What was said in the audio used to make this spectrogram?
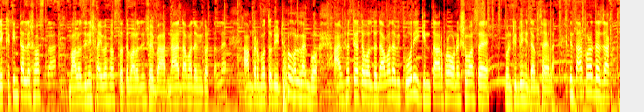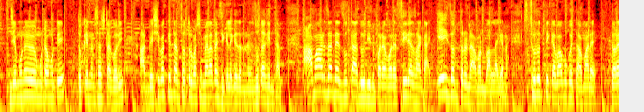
দেখে কিনতে সস্তা, ভালো জিনিস পাইবা সস্তাতে ভালো জিনিস পাইবা। আর না দামাদামি পারলে আমটার মতো রিটার্ন লাগবো। আমি সত্যি কথা বলতে দামাদামি করি, কিন্তু তারপর অনেক সময় আছে কোনটি বেশি দাম চাইলা কিন্তু তারপরে তো যাক, যে মনে মোটামুটি তো কেনার চেষ্টা করি। আর বেশিরভাগ কিন্তু আমি সত্তর মাসে মেলাতে শিখে লেগে জানো, জুতা কিনতাম। আমার জানে জুতা দুই দিন পরে পরে সিরিয়াস থাকায় এই যন্ত্রটা আমার ভালো লাগে না। শুরুর থেকে বাবু কইতো আমারে, তোরা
